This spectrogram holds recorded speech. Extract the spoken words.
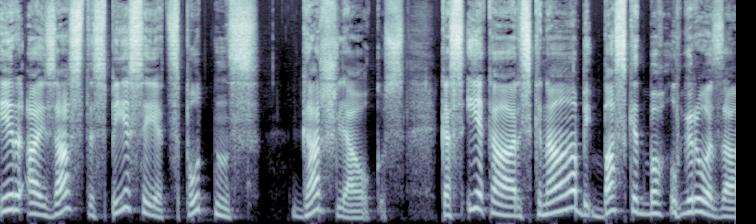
ir aiz astes piesiets putns? Garšļaukus, kas iekāris knābi basketbola grozā.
